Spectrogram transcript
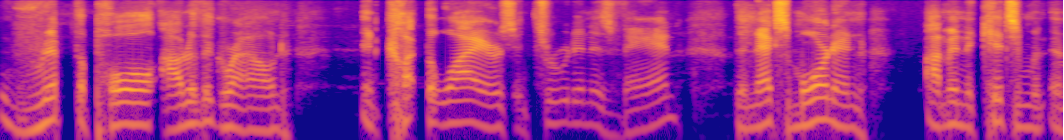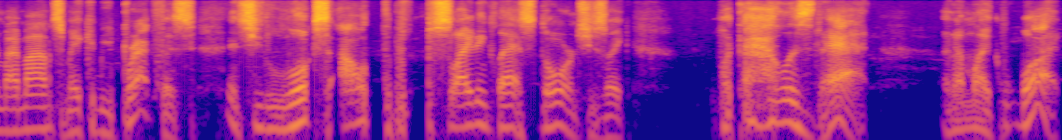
ripped the pole out of the ground and cut the wires and threw it in his van. The next morning, I'm in the kitchen and my mom's making me breakfast, and she looks out the sliding glass door and she's like, "What the hell is that?" And I'm like, "What?"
